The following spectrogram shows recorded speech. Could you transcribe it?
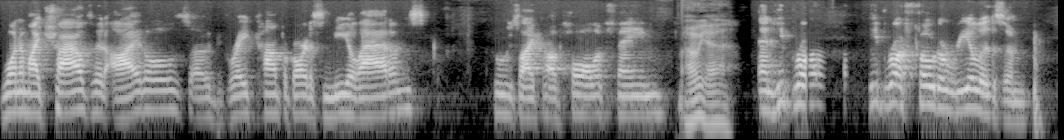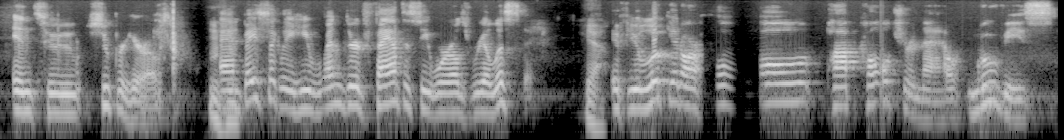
one of my childhood idols, uh, the great comic artist Neal Adams, who's like a Hall of Fame Oh yeah. and he brought he brought photorealism into superheroes. Mhm. And basically he rendered fantasy worlds realistic. Yeah. If you look at our whole, whole pop culture now, movies,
